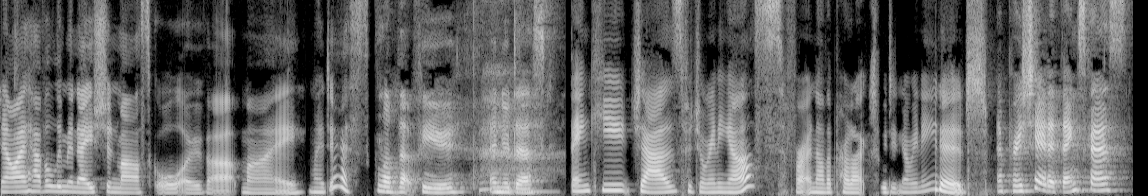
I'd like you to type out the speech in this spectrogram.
Now I have elimination mask all over my my desk. love that for you and your desk. Thank you, Jas, for joining us for another product we didn't know we needed. Appreciate it. Thanks, guys.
